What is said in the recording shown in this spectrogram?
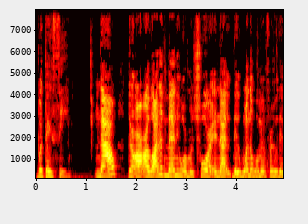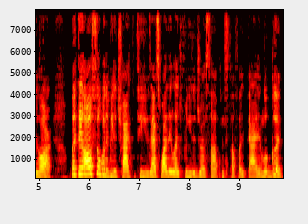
what they see. Now, there are a lot of men who are mature and that they want a woman for who they are. But they also want to be attracted to you. That's why they like for you to dress up and stuff like that and look good.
